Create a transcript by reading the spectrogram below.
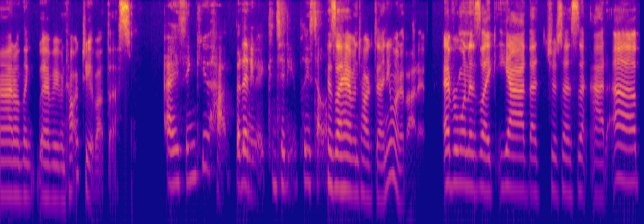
I don't think I've even talked to you about this. I think you have. But anyway, continue. Please tell us. Because I haven't talked to anyone about it. Everyone is like, yeah, that just doesn't add up.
